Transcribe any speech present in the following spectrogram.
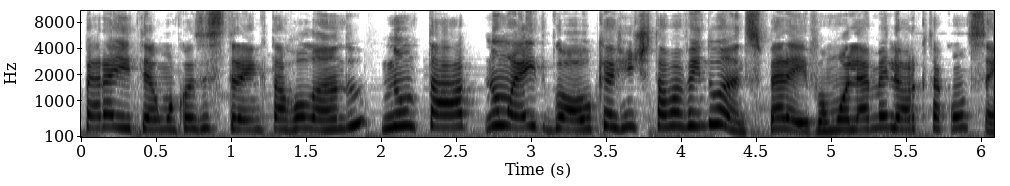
peraí, tem alguma coisa estranha que tá rolando. Não tá. Não é igual o que a gente tava vendo antes. Peraí, vamos olhar melhor o que tá acontecendo.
